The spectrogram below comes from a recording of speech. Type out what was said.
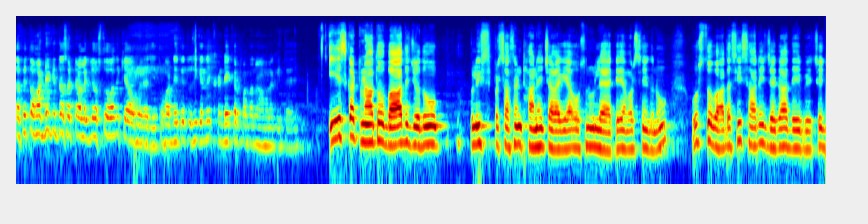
ਤਾਂ ਫਿਰ ਤੁਹਾਡੇ ਕਿੱਦਾਂ ਸੱਟਾਂ ਲੱਗੀਆਂ? ਉਸ ਤੋਂ ਬਾਅਦ ਕੀ ਹੋਇਆ ਜੀ? ਤੁਹਾਡੇ ਤੇ ਤੁਸੀਂ ਕਹਿੰਦੇ ਖੰਡੇ ਕਰਪਾਨ ਦਾ ਹਮਲਾ ਕੀਤਾ ਜੀ। ਇਸ ਘਟਨਾ ਤੋਂ ਬਾਅਦ ਜਦੋਂ ਪੁਲਿਸ ਪ੍ਰਸ਼ਾਸਨ ਥਾਣੇ ਚਲਾ ਗਿਆ ਉਸ ਨੂੰ ਲੈ ਕੇ ਅਮਰ ਸਿੰਘ ਨੂੰ ਉਸ ਤੋਂ ਬਾਅਦ ਅਸੀਂ ਸਾਰੀ ਜਗ੍ਹਾ ਦੇ ਵਿੱਚ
